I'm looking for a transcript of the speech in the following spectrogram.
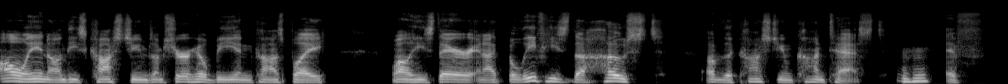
all in on these costumes. I'm sure he'll be in cosplay while he's there. And I believe he's the host of the costume contest, Mhm. if,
